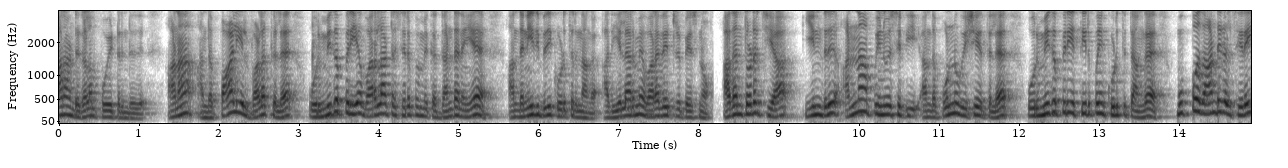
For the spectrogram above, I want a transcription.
ஆறாண்டு காலம் போயிட்டு இருந்தது ஆனால் அந்த பாலியல் வழக்கில் ஒரு மிகப்பெரிய வரலாற்று சிறப்புமிக்க தண்டனையை அந்த நீதிபதி கொடுத்திருந்தாங்க. அது எல்லாருமே வரவேற்று பேசணும் அதன் தொடர்ச்சியாக இன்று அண்ணா யூனிவர்சிட்டி அந்த பொண்ணு விஷயத்தில் ஒரு மிகப்பெரிய தீர்ப்பையும் கொடுத்துட்டாங்க. முப்பது ஆண்டுகள் சிறை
